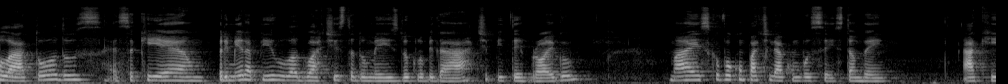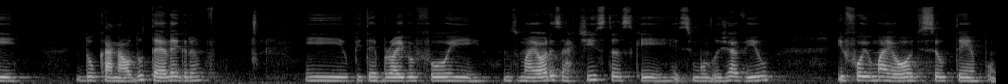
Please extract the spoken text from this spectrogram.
Olá a todos, essa aqui é a primeira pílula do artista do mês do Clube da Arte, Peter Bruegel, mas que eu vou compartilhar com vocês também aqui do canal do Telegram. E o Peter Bruegel foi um dos maiores artistas que esse mundo já viu e foi o maior de seu tempo,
